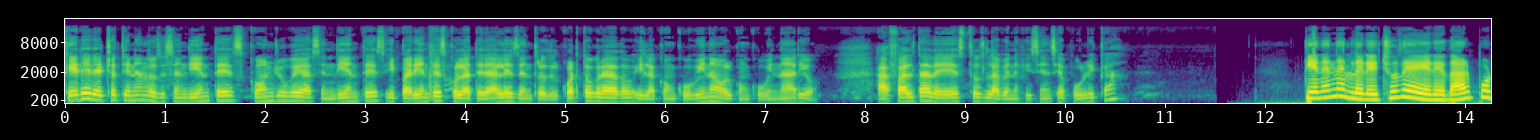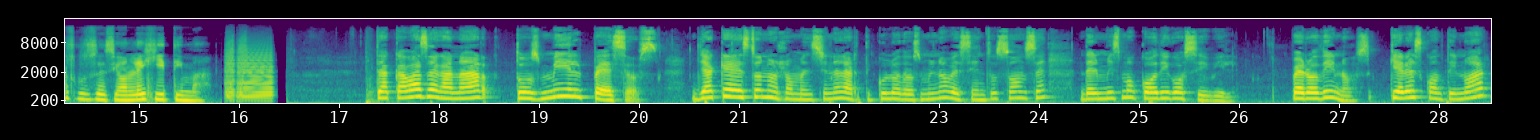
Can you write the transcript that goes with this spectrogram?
¿Qué derecho tienen los descendientes, cónyuge, ascendientes y parientes colaterales dentro del cuarto grado y la concubina o el concubinario? ¿A falta de estos la beneficencia pública? Tienen el derecho de heredar por sucesión legítima. Te acabas de ganar tus mil pesos, ya que esto nos lo menciona el artículo 2911 del mismo Código Civil. Pero dinos, ¿quieres continuar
